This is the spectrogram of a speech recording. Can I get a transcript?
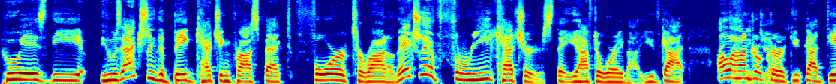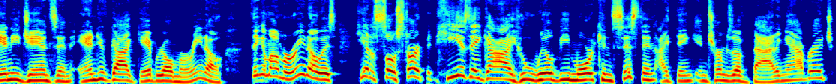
who is the who's actually the big catching prospect for Toronto. They actually have three catchers that you have to worry about. You've got Alejandro Kirk, you've got Danny Jansen, and you've got Gabriel Moreno. thing about Moreno is he had a slow start, but he is a guy who will be more consistent, I think, in terms of batting average.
